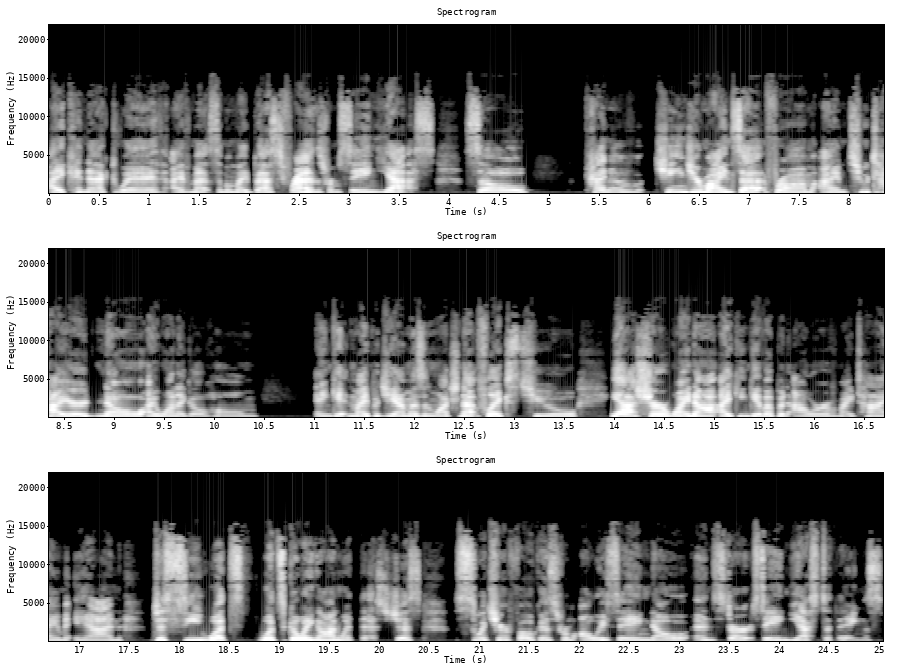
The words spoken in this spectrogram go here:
I connect with. I've met some of my best friends from saying yes. So kind of change your mindset from I'm too tired. No, I want to go home and get in my pajamas and watch Netflix to, yeah, sure, why not? I can give up an hour of my time and just see what's, what's going on with this. Just switch your focus from always saying no and start saying yes to things.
